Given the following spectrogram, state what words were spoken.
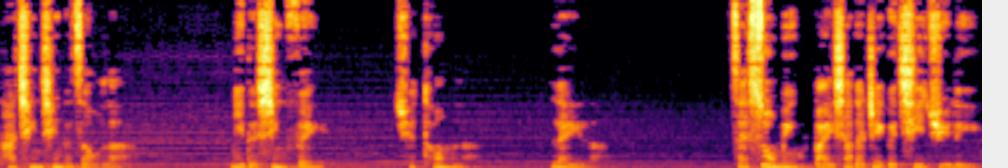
他轻轻的走了，你的心扉却痛了，累了。在宿命摆下的这个棋局里，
